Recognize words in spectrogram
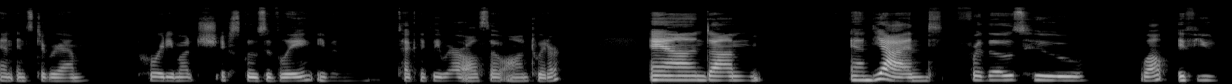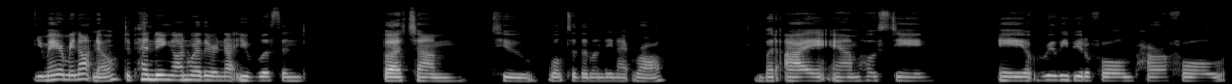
and Instagram pretty much exclusively, even though technically we are also on Twitter. And um, and yeah, and for those who, well, if you, you may or may not know, depending on whether or not you've listened, but, um, to, well, to the Monday Night Raw. But I am hosting a really beautiful and powerful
